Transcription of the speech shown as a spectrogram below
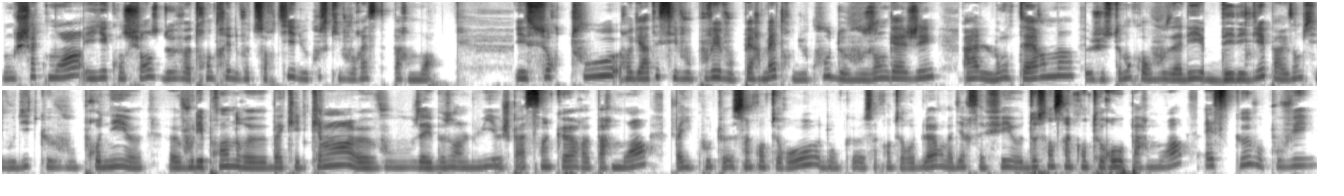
Donc chaque mois, ayez conscience de votre entrée, de votre sortie et du coup ce qui vous reste par mois et surtout regardez si vous pouvez vous permettre du coup de vous engager à long terme. Justement quand vous allez déléguer par exemple si vous dites que vous prenez euh, euh, vous voulez prendre euh, bah, quelqu'un vous avez besoin de lui je sais pas 5 heures par mois je sais pas il coûte 50 euros. Donc 50 euros de l'heure on va dire ça fait 250 euros par mois. Est-ce que vous pouvez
